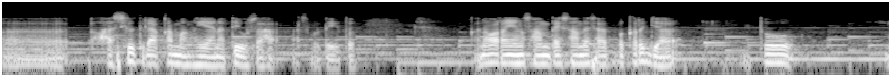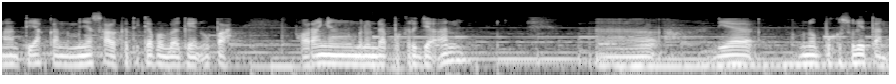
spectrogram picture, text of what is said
uh, hasil tidak akan mengkhianati usaha seperti itu. Karena orang yang santai-santai saat bekerja itu nanti akan menyesal ketika pembagian upah. Orang yang menunda pekerjaan, uh, dia menumpuk kesulitan.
